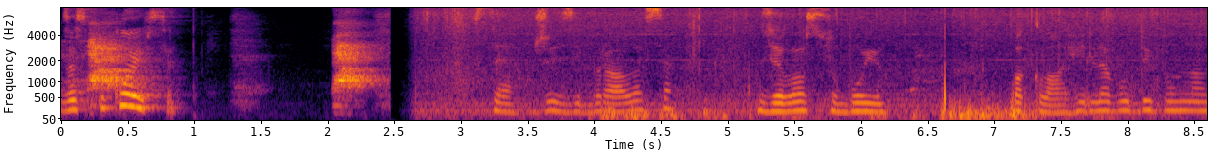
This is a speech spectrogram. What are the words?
Заспокоївся. Все, вже зібралася. Взяла з собою баклаги для води, бо в нас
